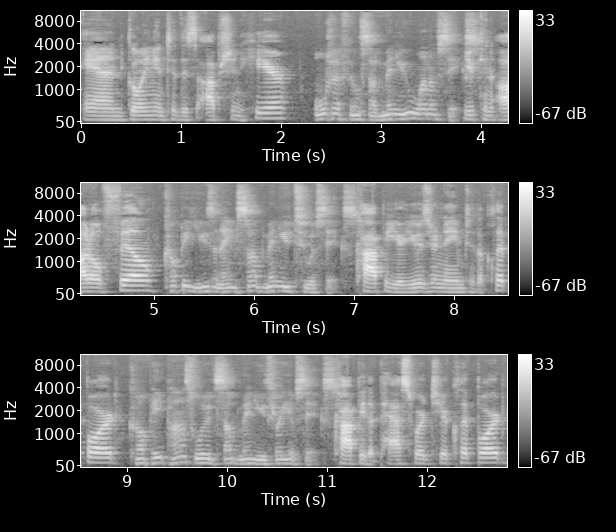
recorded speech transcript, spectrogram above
And going into this option here, Autofill submenu 1 of 6. you can autofill, Copy username submenu 2 of 6. copy your username to the clipboard, Copy password submenu 3 of 6. copy the password to your clipboard,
